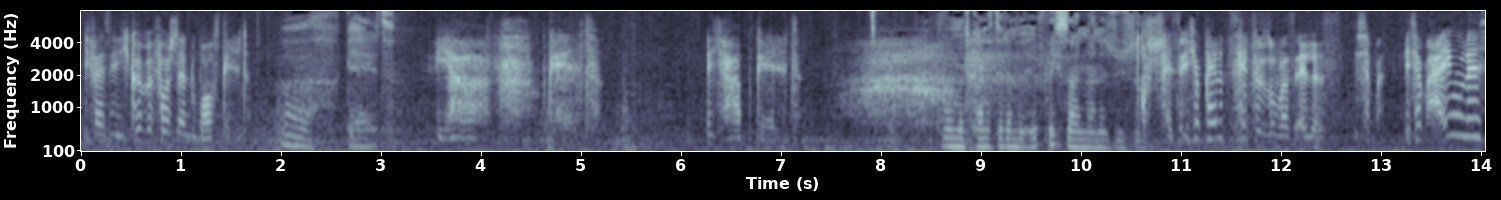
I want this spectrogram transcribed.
Ich weiß nicht, ich könnte mir vorstellen, du brauchst Geld. Ach, Geld. Ja, pff, Geld. Ich hab Geld. Womit kann ich dir denn behilflich sein, meine Süße? Ach, scheiße, ich habe keine Zeit für sowas, Alice. Ich habe ich hab eigentlich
